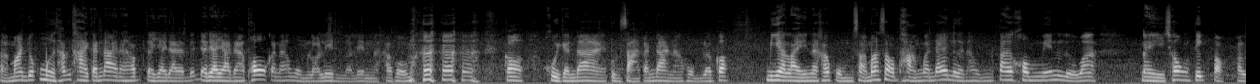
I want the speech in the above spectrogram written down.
สามารถยกมือทักทายกันได้นะครับแต่อย่าอย่าอย่าอย่าด่าพ่อกันนะผมล้อเล่นล้อเล่นนะครับผมก็คุยกันได้ปรึกษากันได้นะครับผมแล้วก็มีอะไรนะครับผมสามารถสอบถามกันได้เลยนะผมใต้คอมเมนต์หรือว่าในช่อง TikTok อะไร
